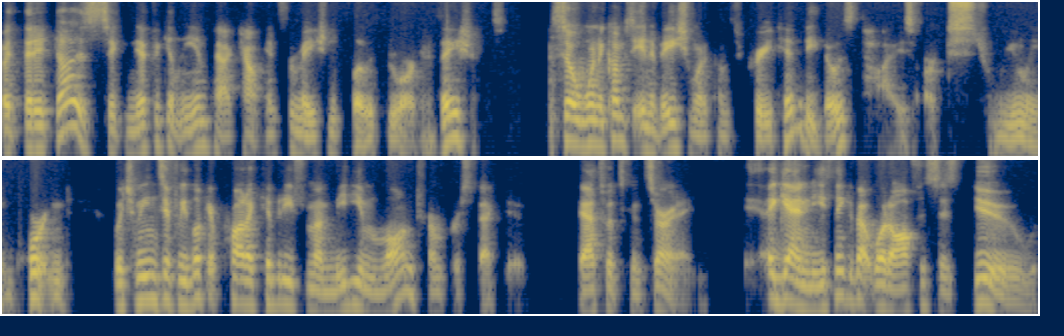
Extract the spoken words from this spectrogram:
but that it does significantly impact how information flows through organizations. So when it comes to innovation, when it comes to creativity, those ties are extremely important, which means if we look at productivity from a medium long term perspective, that's what's concerning. Again, you think about what offices do,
